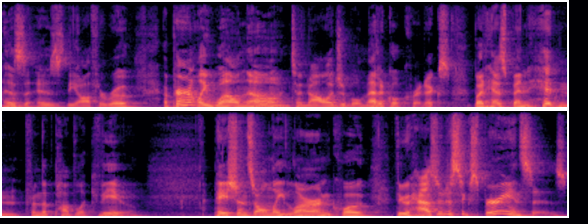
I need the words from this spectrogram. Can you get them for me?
as, as the author wrote, apparently well known to knowledgeable medical critics, but has been hidden from the public view. Patients only learn, quote, through hazardous experiences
